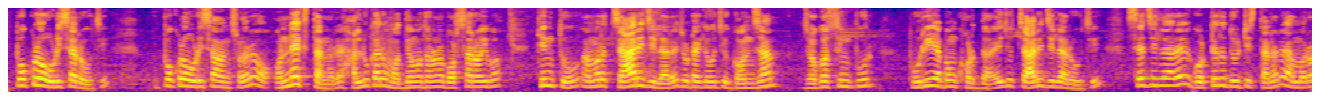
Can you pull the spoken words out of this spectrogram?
ଉପକୂଳ ଓଡ଼ିଶା ରହୁଛି ଉପକୂଳ ଓଡ଼ିଶା ଅଞ୍ଚଳରେ ଅନେକ ସ୍ଥାନରେ ହାଲୁକାରୁ ମଧ୍ୟମ ଧରଣର ବର୍ଷା ରହିବ କିନ୍ତୁ ଆମର ଚାରି ଜିଲ୍ଲାରେ ଯେଉଁଟାକି ହେଉଛି ଗଞ୍ଜାମ ଜଗତସିଂହପୁର ପୁରୀ ଏବଂ ଖୋର୍ଦ୍ଧା ଏଇ ଯେଉଁ ଚାରି ଜିଲ୍ଲା ରହୁଛି ସେ ଜିଲ୍ଲାରେ ଗୋଟେରୁ ଦୁଇଟି ସ୍ଥାନରେ ଆମର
